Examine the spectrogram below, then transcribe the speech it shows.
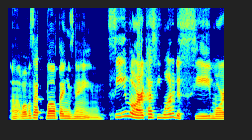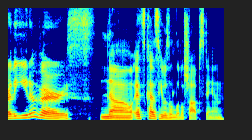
uh, what was that little thing's name? Seymour, because he wanted to see more of the universe. No, it's because he was a little shop stan.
